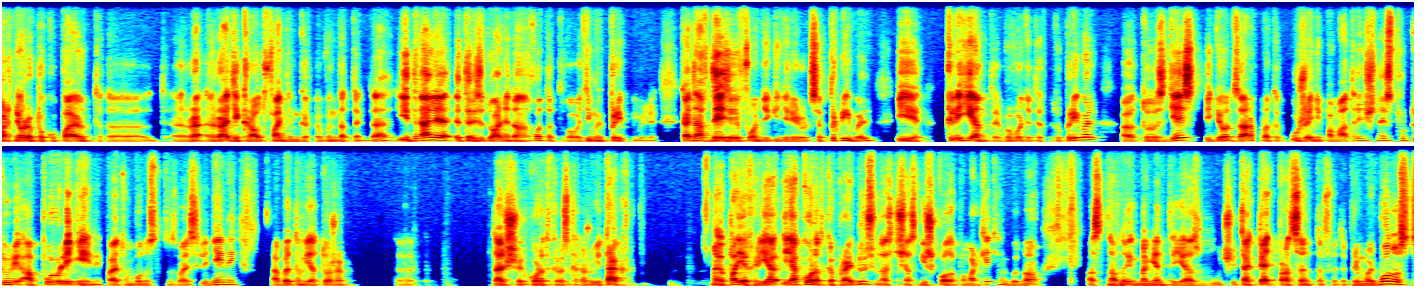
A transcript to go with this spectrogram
партнеры покупают ради краудфандинга в Индотек. Да? И далее это резидуальный доход от выводимой прибыли. Когда в DAISY фонде генерируется прибыль и клиенты выводят эту прибыль, то здесь идет заработок уже не по матричной структуре, а по линейной. Поэтому бонус называется линейный. Об этом я тоже дальше коротко расскажу. Итак, Э, поехали. Я, я коротко пройдусь. У нас сейчас не школа по маркетингу, но основные моменты я озвучу. Так, 5% это прямой бонус.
